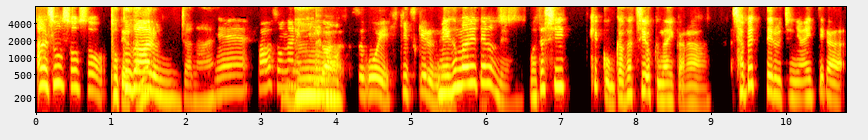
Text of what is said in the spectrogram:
あ、そうそうそう。得がある。るんじゃない？ねパーソナリティがすごい引きつけるね。恵まれてるんだよね。私結構我が強くないから、喋ってるうちに相手が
